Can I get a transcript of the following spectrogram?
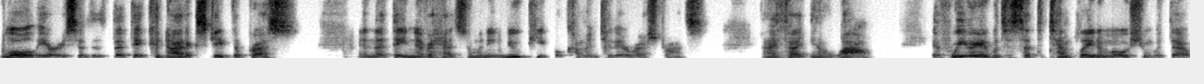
Lowell area said is that they could not escape the press and that they never had so many new people come into their restaurants. And I thought, you know, wow, if we were able to set the template in motion with that,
